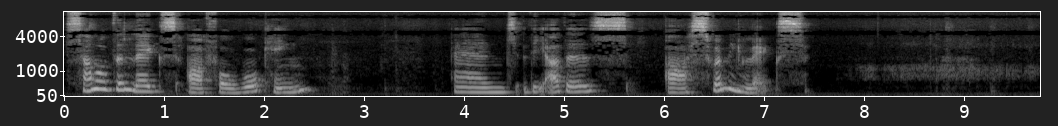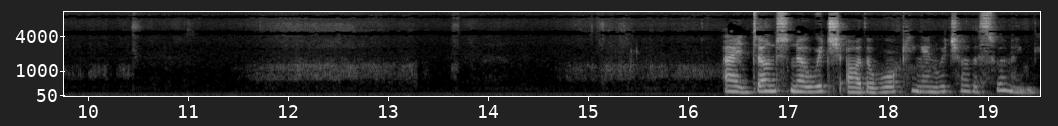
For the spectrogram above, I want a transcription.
some of the legs are for walking and the others are swimming legs. I don't know which are the walking and which are the swimming.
